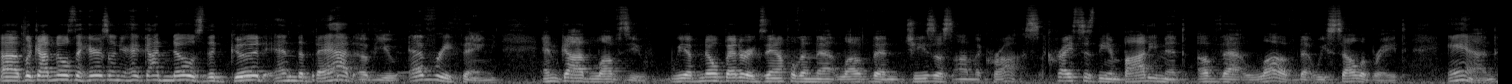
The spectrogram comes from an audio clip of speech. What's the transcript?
Uh, but God knows the hairs on your head. God knows the good and the bad of you, everything. And God loves you. We have no better example than that love than Jesus on the cross. Christ is the embodiment of that love that we celebrate. And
